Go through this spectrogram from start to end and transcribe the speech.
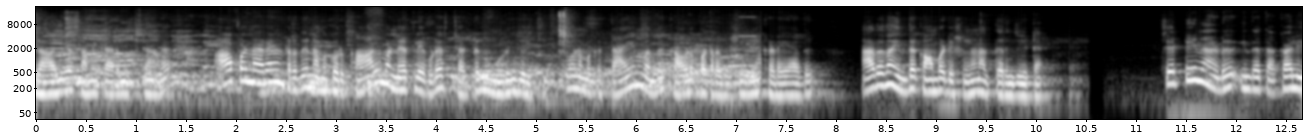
ஜாலியாக சமைக்க ஆரம்பிச்சிட்டாங்க. ஆஃப் அன் ஹவர்ன்றது நமக்கு ஒரு கால் மணி நேரத்தில் கூட சட்டுன்னு முடிஞ்சிருச்சு. ஸோ நமக்கு டைம் வந்து கவலைப்படுற விஷயமே கிடையாது. அதை தான் இந்த காம்படிஷனில் நான் தெரிஞ்சுக்கிட்டேன். செட்டிநாடு இந்த தக்காளி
